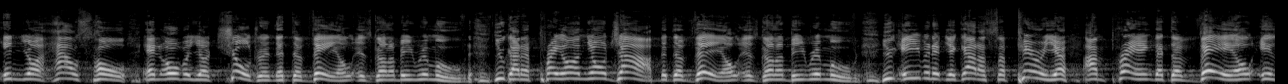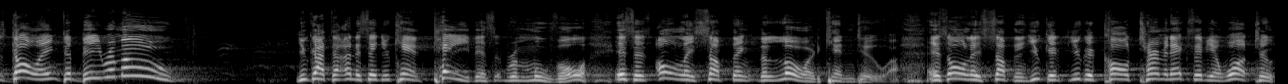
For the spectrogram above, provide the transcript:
in your household and over your children that the veil is going to be removed. You got to pray on your job that the veil is going to be removed. You, even if you got a superior, I'm praying that the veil is going to be removed. You got to understand you can't pay this removal. This is only something the Lord can do. It's only something you can you could call Terminix if you want to,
